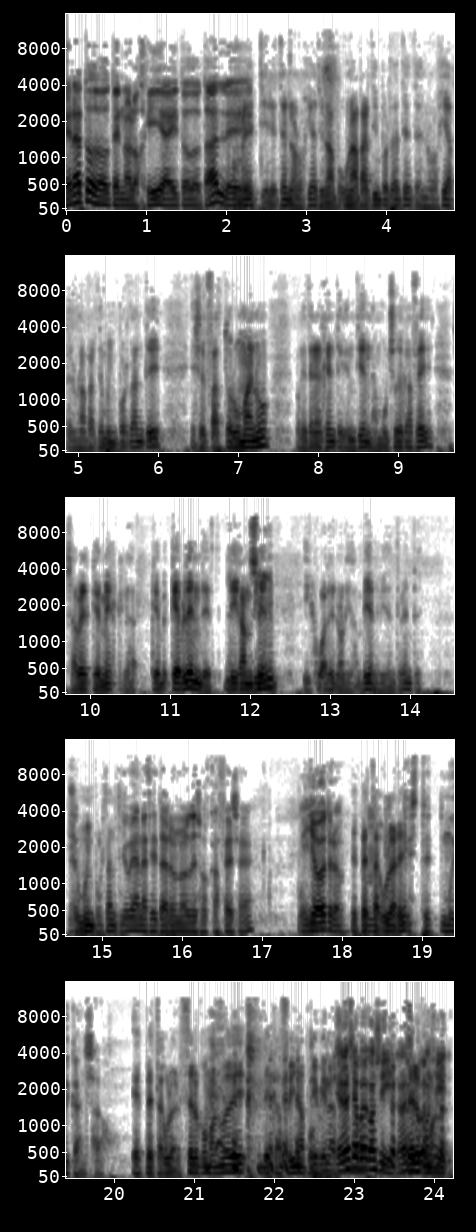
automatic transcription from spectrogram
era todo tecnología y todo tal. eh. Hombre, tiene tecnología, tiene una, una parte importante de tecnología, pero una parte muy importante es el factor humano, porque tener gente que entienda mucho de café, saber qué mezcla, qué, qué blended ligan Sí. bien y cuáles no ligan bien, evidentemente. Eso es muy importante. Yo voy a necesitar uno de esos cafés, ¿eh? Y yo otro. Espectacular, ¿eh? Que estoy muy cansado. Espectacular. 0,9 de cafeína por Que no se puede conseguir, no se puede 0,9. conseguir.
